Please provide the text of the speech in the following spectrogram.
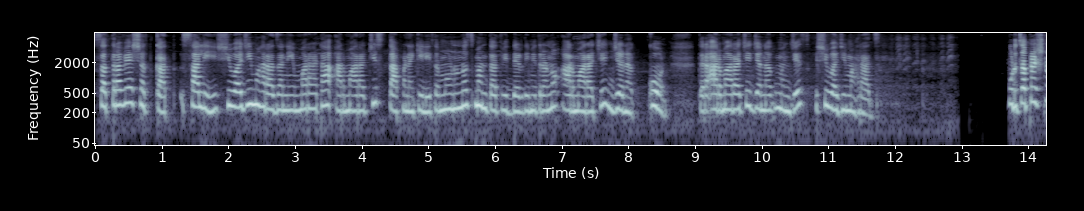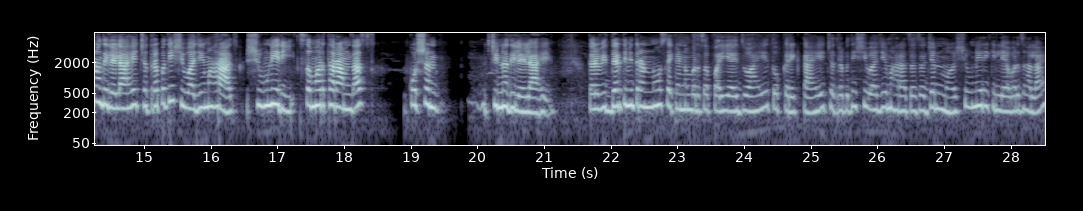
सतराव्या शतकात साली शिवाजी महाराजांनी मराठा आरमाराची स्थापना केली. तर म्हणूनच म्हणतात विद्यार्थी मित्रांनो आरमाराचे जनक कोण? तर आरमाराचे जनक म्हणजेच शिवाजी महाराज. पुढचा प्रश्न दिलेला आहे. छत्रपती शिवाजी महाराज शिवनेरी समर्थ रामदास क्वेश्चन चिन्ह दिलेलं आहे. तर विद्यार्थी मित्रांनो सेकंड नंबरचा पर्याय जो आहे तो करेक्ट आहे. छत्रपती शिवाजी महाराजाचा जन्म शिवनेरी किल्ल्यावर झाला आहे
